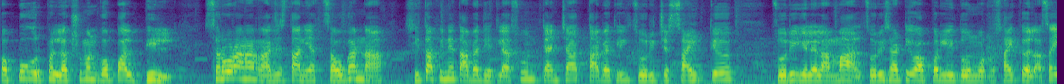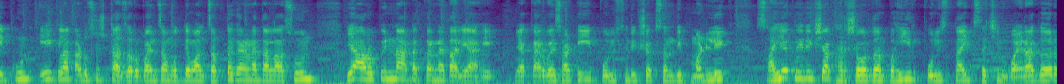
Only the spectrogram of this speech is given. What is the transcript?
पप्पू उर्फ लक्ष्मण गोपाल भिल सर्व राहणार राजस्थान. या चौघांना सीताफीने ताब्यात घेतले असून त्यांच्या ताब्यातील चोरीचे साहित्य चोरी गेलेला माल चोरीसाठी वापरली दोन मोटरसायकल असा एकूण एक लाख अडुसष्ट हजार रुपयांचा मुद्देमाल जप्त करण्यात आला असून या आरोपींना अटक करण्यात आली आहे. या कारवाईसाठी पोलीस निरीक्षक संदीप मंडलिक सहाय्यक निरीक्षक हर्षवर्धन बहीर पोलीस नाईक सचिन वैरागर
